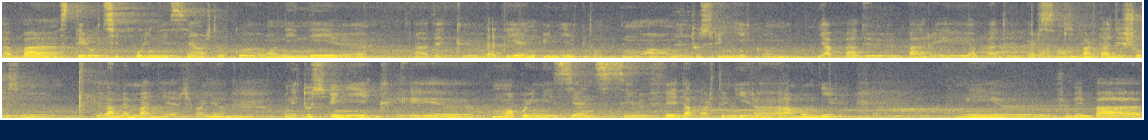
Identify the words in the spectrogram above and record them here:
n'y a pas un stéréotype polynésien. Je trouve qu'on est né euh, avec euh, l'ADN unique. Donc pour moi, on est tous uniques. Il n'y a pas de pareil, il n'y a pas de personne qui partage des choses euh, de la même manière. Tu vois, il y a- on est tous uniques. Et euh, pour moi, polynésienne, c'est le fait d'appartenir à, mon île mais euh, je ne vais pas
